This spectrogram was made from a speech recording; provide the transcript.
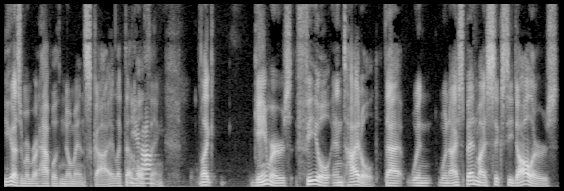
you guys remember what happened with No Man's Sky, like that Yeah. whole thing. Like gamers feel entitled that when when I spend my sixty dollars,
